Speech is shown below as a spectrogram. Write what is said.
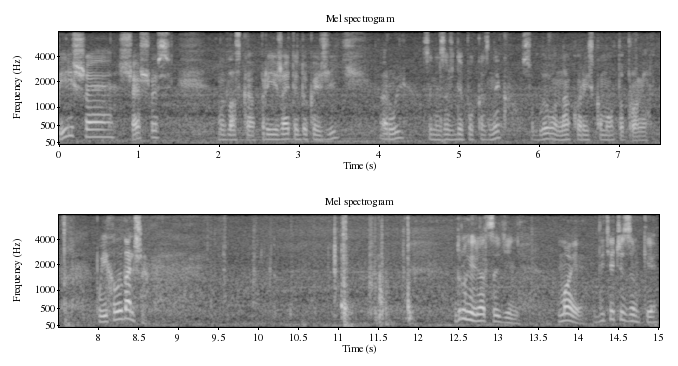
більше, ще щось. Будь ласка, приїжджайте, докажіть. Руль це не завжди показник, особливо на корейському автопромі. Поїхали далі. Другий ряд сидінь має дитячі замки,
